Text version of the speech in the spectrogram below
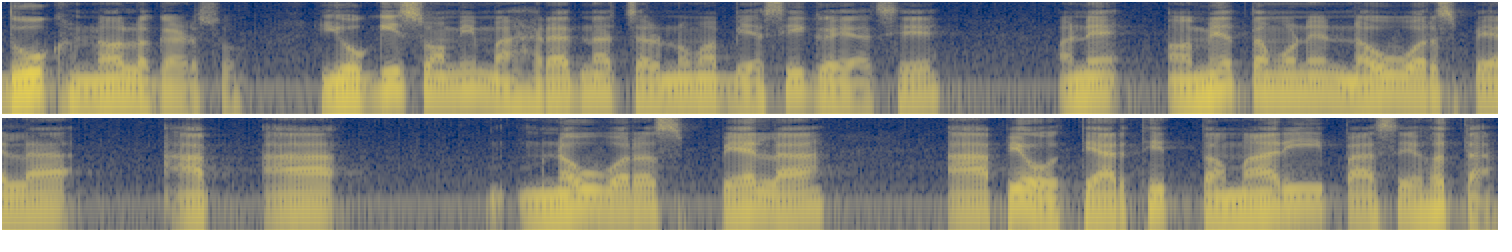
દુઃખ ન લગાડશો. યોગી સ્વામી મહારાજના ચરણોમાં બેસી ગયા છે અને અમે તમને નવ વર્ષ પહેલાં આપ, આ, નવ વર્ષ પહેલાં આપ્યો ત્યારથી તમારી પાસે હતા,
